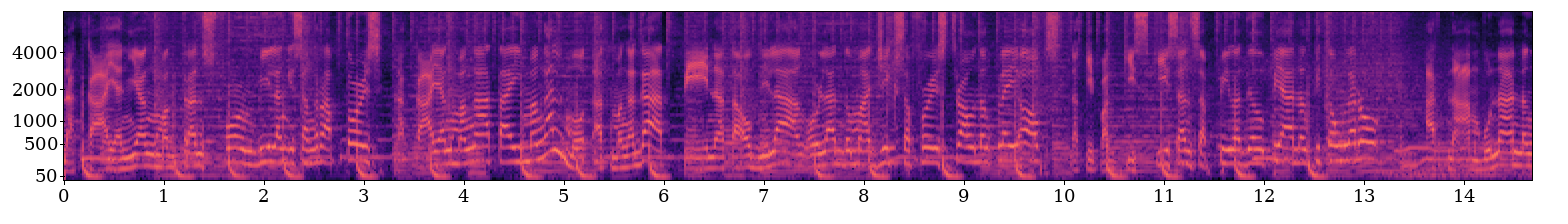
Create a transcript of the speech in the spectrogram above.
na kaya niyang mag-transform bilang isang Raptors na kayang mangatay, mangalmot at mangagat. Pinataob nila ang Orlando Magic sa first round ng playoffs, nakipagkiskisan sa Philadelphia ng pitong laro at naambunan ng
